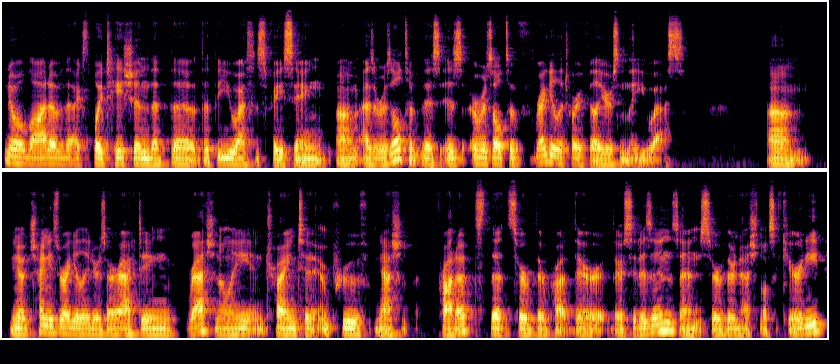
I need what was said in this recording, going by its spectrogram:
you know a lot of the exploitation that the that the U.S. is facing um, as a result of this is a result of regulatory failures in the U.S. Um, you know, Chinese regulators are acting rationally and trying to improve national products that serve their their their citizens and serve their national security.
